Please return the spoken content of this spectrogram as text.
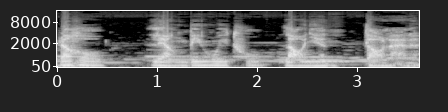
然后两鬓微秃，老年到来了。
